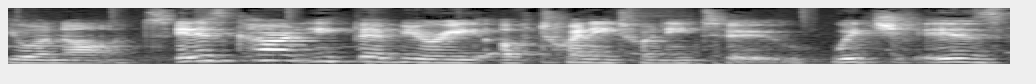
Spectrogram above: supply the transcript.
you're not. It is currently February of 2022, which is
